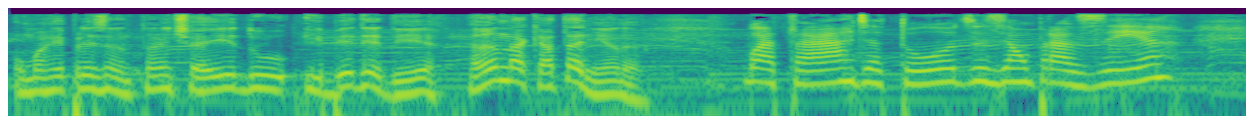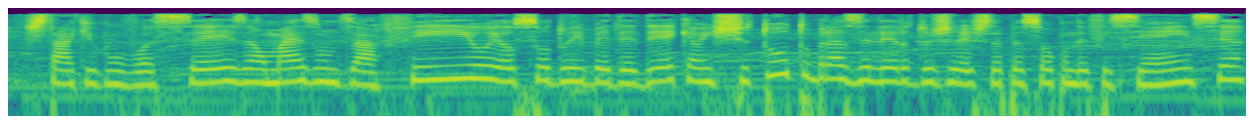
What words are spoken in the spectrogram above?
uma representante aí do IBDD, Ana Catarina. Boa tarde a todos, é um prazer estar aqui com vocês, é mais um desafio. Eu sou do IBDD, que é o Instituto Brasileiro dos Direitos da Pessoa com Deficiência.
